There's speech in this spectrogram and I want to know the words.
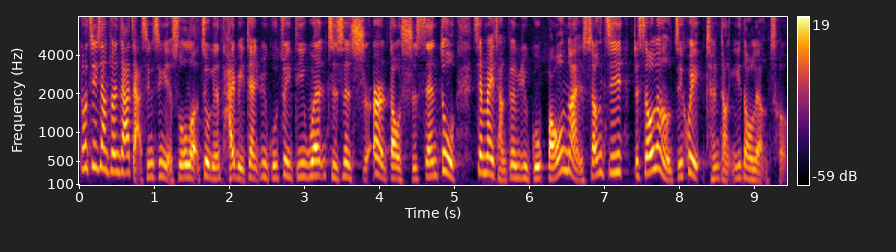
那么气象专家贾星星也说了，就连台北站预估最低温只剩十二到十三度，现卖场更预估保暖商机，这销量有机会成长一到两成。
